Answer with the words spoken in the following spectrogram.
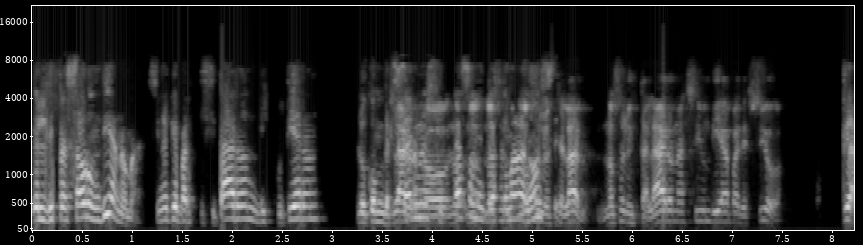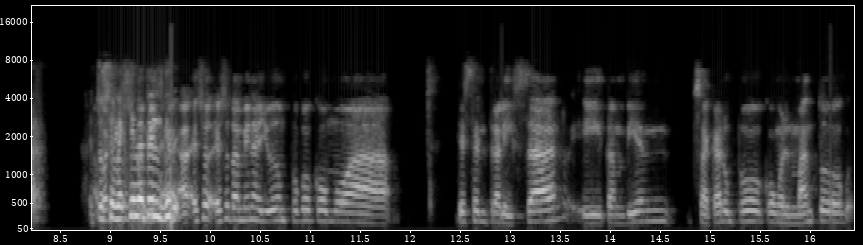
el, dispensador un día nomás, sino que participaron, discutieron, lo conversaron en su casa no, mientras no, no se lo instalaron así, un día apareció. Claro. Entonces imagínate el... Eso, eso también ayuda un poco como a descentralizar y también sacar un poco como el manto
